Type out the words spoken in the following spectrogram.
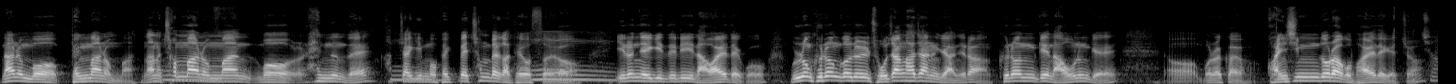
나는 뭐 100만 원만 나는 1000만 원만 뭐 했는데 갑자기 뭐 100배 1000배가 되었어요. 음. 이런 얘기들이 나와야 되고 물론 그런 거를 조장하자는 게 아니라 그런 게 나오는 게 어, 뭐랄까요 관심도라고 봐야 되겠죠. 그렇죠.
